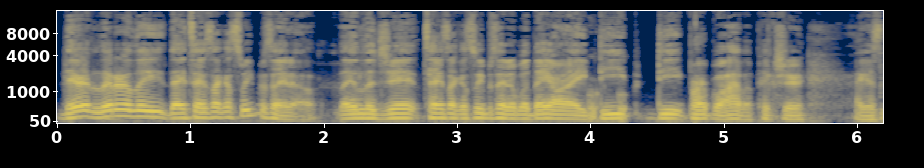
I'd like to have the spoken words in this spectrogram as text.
They're literally they taste like a sweet potato. They legit taste like a sweet potato, but they are a deep, deep purple. I have a picture. I guess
